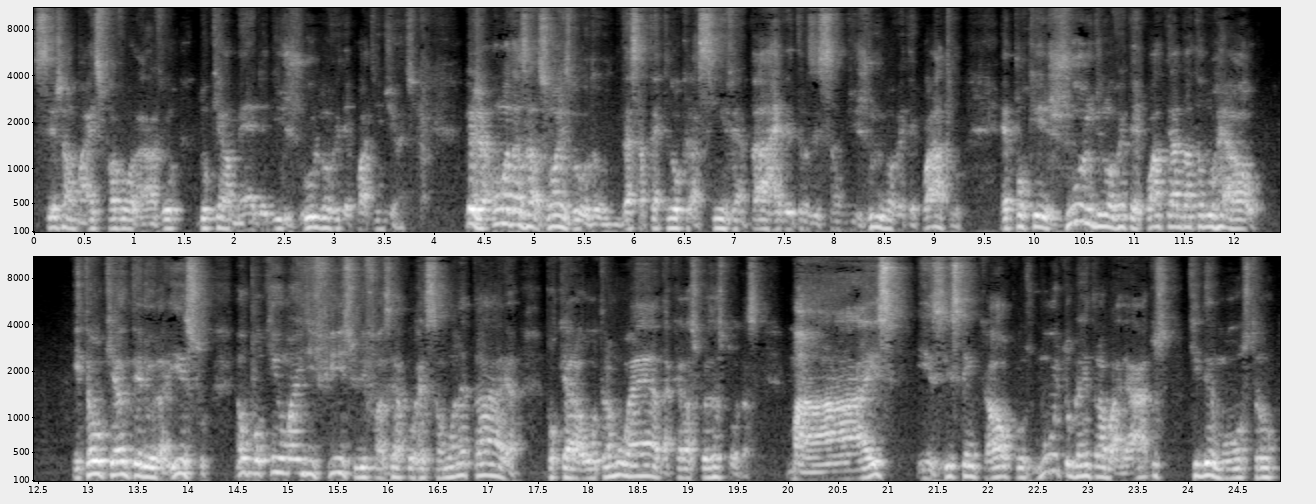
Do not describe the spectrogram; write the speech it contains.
seja mais favorável do que a média de julho de 94 em diante. Veja, uma das razões do, do, dessa tecnocracia inventar a regra de transição de julho de 94 é porque julho de 94 é a data do real. Então, o que é anterior a isso é um pouquinho mais difícil de fazer a correção monetária, porque era outra moeda, aquelas coisas todas. Mas existem cálculos muito bem trabalhados que demonstram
